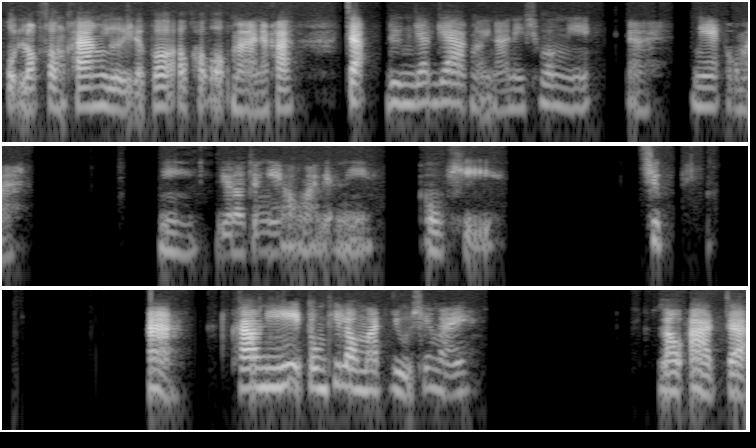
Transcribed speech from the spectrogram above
ปลดล็อกสองข้างเลยแล้วก็เอาเขาออกมานะคะ จะดึงยากๆหน่อยนะในช่วงนี้นะแงะออกมา นี่เดี๋ยวเราจะแงะออกมาแบบนี้ โอเคชึบอะคราวนี้ตรงที่เรามัดอยู่ใช่ไหมเราอาจจะ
